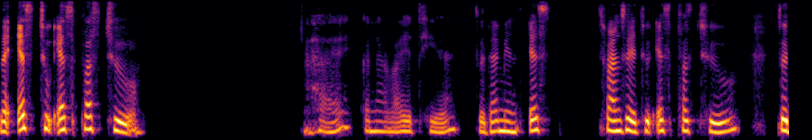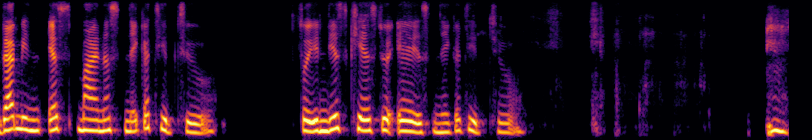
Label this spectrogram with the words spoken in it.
the S to S plus two. Okay, gonna write it here. So that means S translate to S plus two. So that means S minus negative two. So in this case, your A is negative two.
